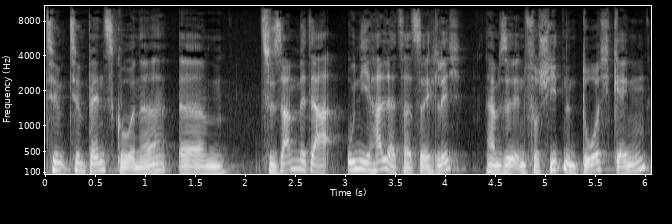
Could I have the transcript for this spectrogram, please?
Tim, Tim Bensko, ne? Ähm, zusammen mit der Uni Halle tatsächlich haben sie in verschiedenen Durchgängen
